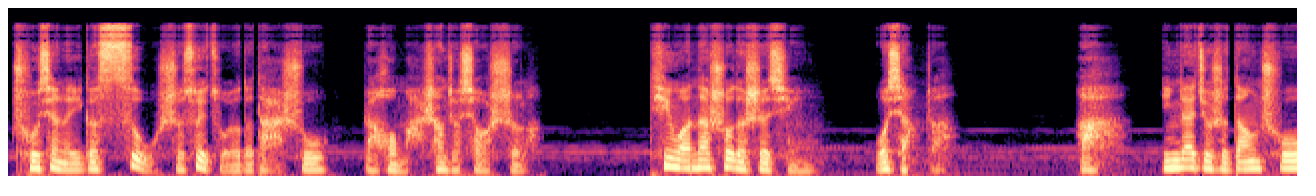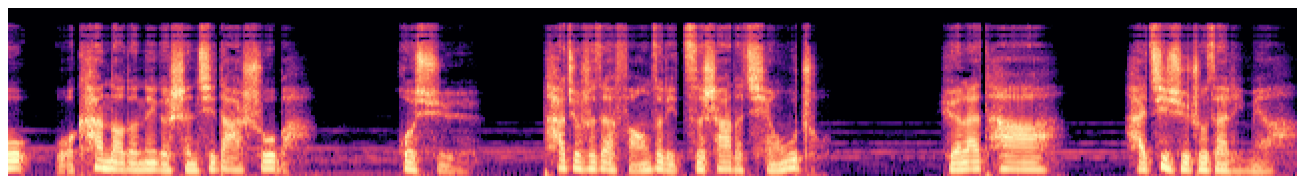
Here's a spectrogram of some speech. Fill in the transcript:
出现了一个四五十岁左右的大叔，然后马上就消失了。听完他说的事情，我想着，啊，应该就是当初我看到的那个神奇大叔吧？或许他就是在房子里自杀的前屋主。原来他还继续住在里面啊！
